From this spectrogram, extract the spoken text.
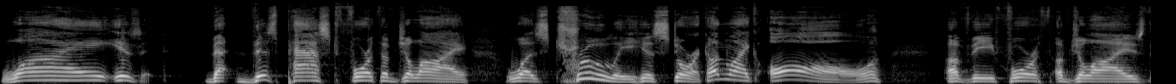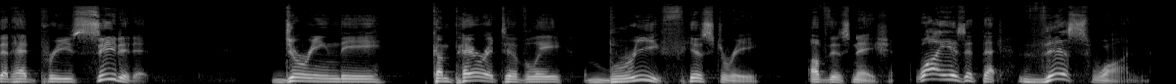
why is it that this past 4th of July was truly historic, unlike all of the 4th of Julys that had preceded it during the comparatively brief history of this nation. Why is it that this one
